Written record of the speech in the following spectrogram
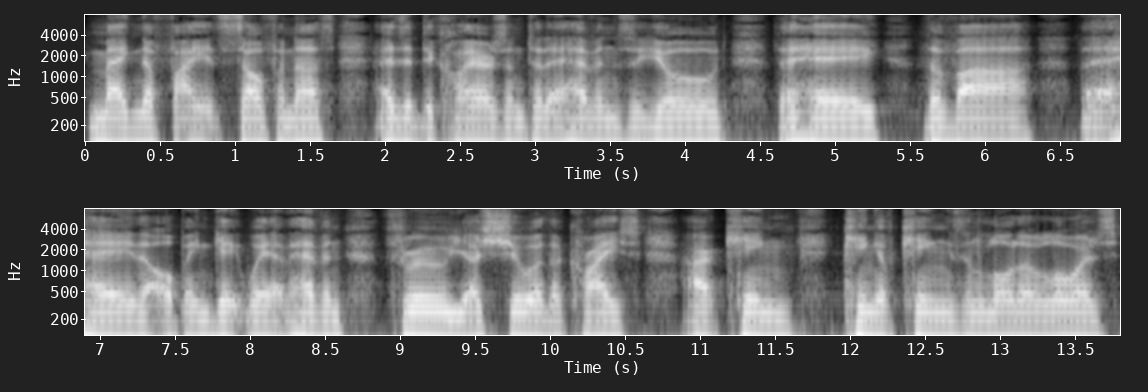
magnify itself in us as it declares unto the heavens the Yod, the Hey, the Va, the Hey, the open gateway of heaven through Yeshua the Christ, our King, King of kings and Lord of lords.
